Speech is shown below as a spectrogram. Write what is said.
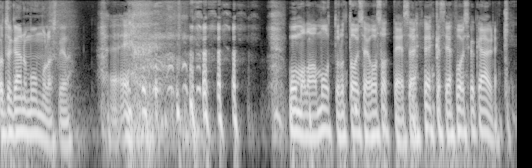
Oletko käynyt mummulas vielä? Ei. Mummola on muuttunut toiseen osoitteeseen. Ehkä siellä voisi jo käydäkin.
